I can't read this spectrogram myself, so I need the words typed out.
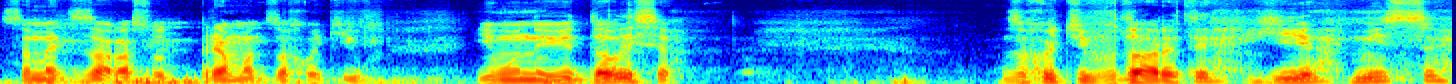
самець зараз от прямо от захотів, йому не віддалися. Захотів вдарити, є місце,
